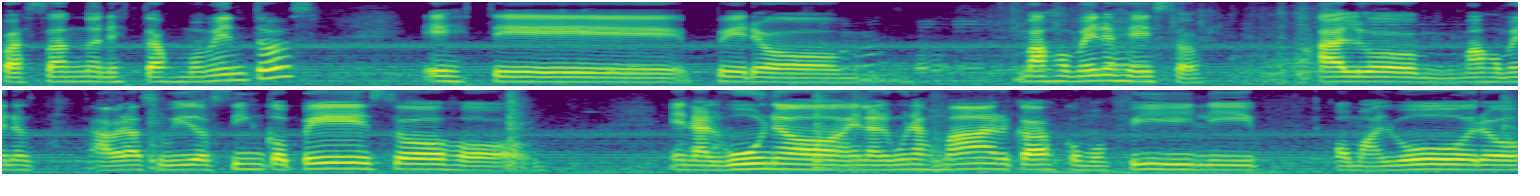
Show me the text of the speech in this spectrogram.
pasando en estos momentos. Este, pero más o menos eso. Algo más o menos habrá subido 5 pesos o en, alguno, en algunas marcas como Philip o Malboro,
